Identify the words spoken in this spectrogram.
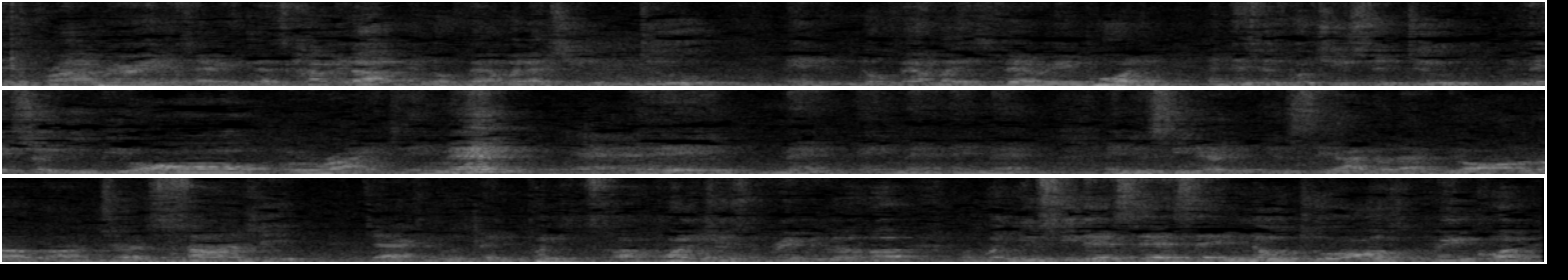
the primary is everything that's coming up in November that you do. And in November is very important. And this is what you should do to make sure you be all right. Amen? Amen. Amen. Amen. And you see there, you see, I know that we all love uh, Judge Sanji Jackson, who's been put, appointed to the Supreme Court. Love her. But when you see that it says, say no to all Supreme Court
